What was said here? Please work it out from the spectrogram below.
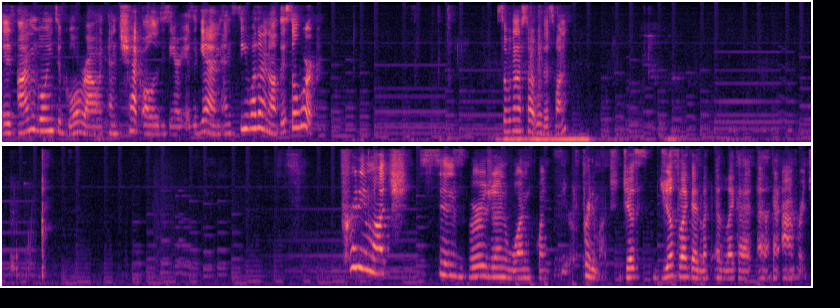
is I'm going to go around and check all of these areas again and see whether or not they still work. So we're going to start with this one. Pretty much since version 1.0 pretty much. Just just like a like a, like a like an average.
